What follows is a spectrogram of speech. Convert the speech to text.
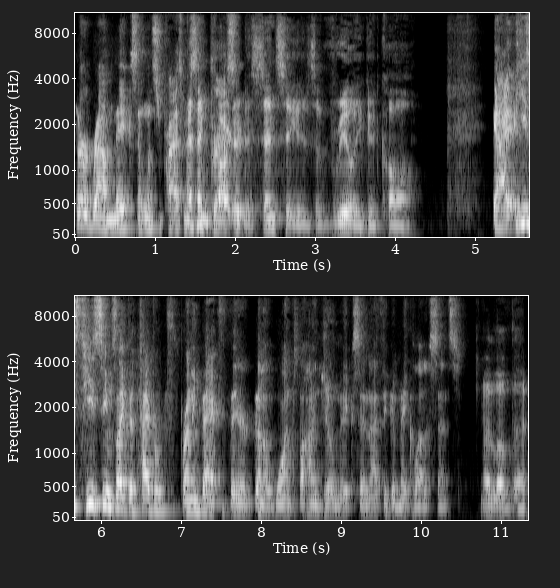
third round mix. And wouldn't surprise me. I think Carter to Cincy is a really good call. Yeah, he's he seems like the type of running back that they're going to want behind Joe Mixon. I think it'd make a lot of sense. I love that.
